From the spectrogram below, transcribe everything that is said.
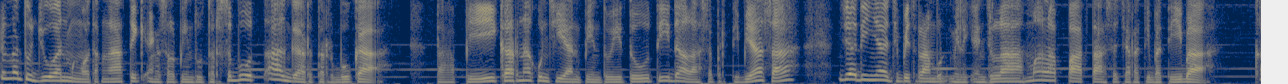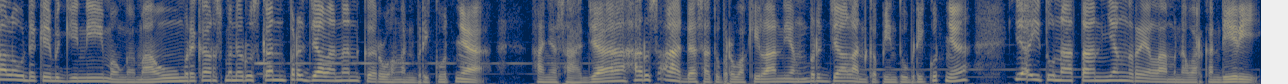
dengan tujuan mengotak-ngatik engsel pintu tersebut agar terbuka. Tapi karena kuncian pintu itu tidaklah seperti biasa, jadinya jepit rambut milik Angela malah patah secara tiba-tiba. Kalau udah kayak begini, mau gak mau mereka harus meneruskan perjalanan ke ruangan berikutnya. Hanya saja harus ada satu perwakilan yang berjalan ke pintu berikutnya, yaitu Nathan yang rela menawarkan diri.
